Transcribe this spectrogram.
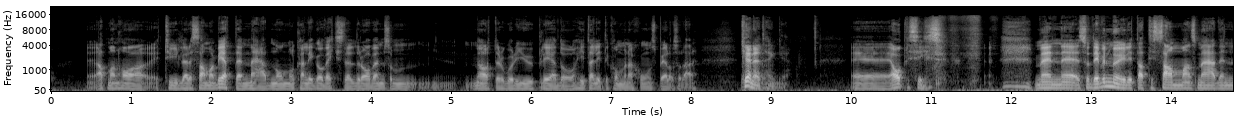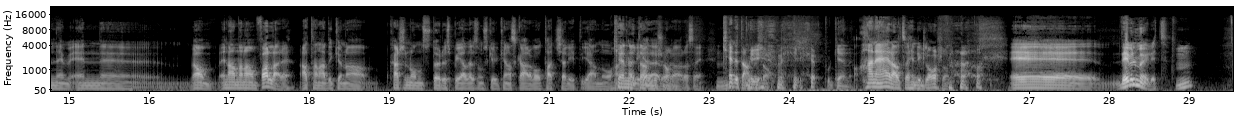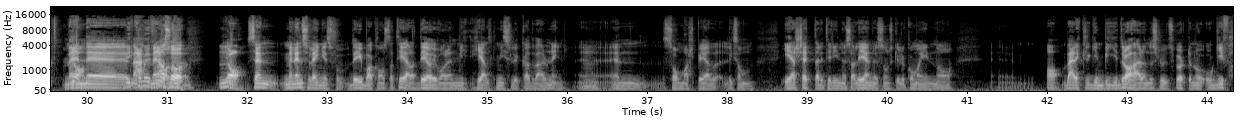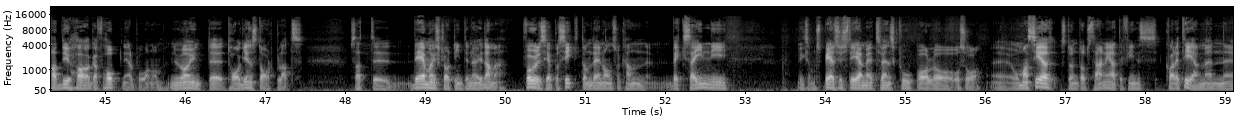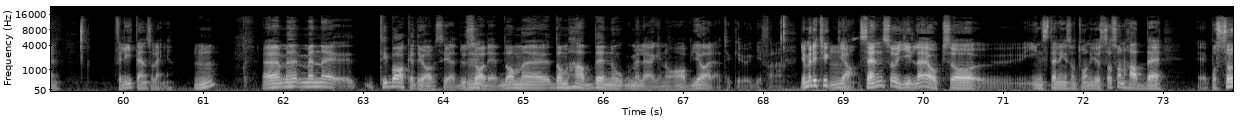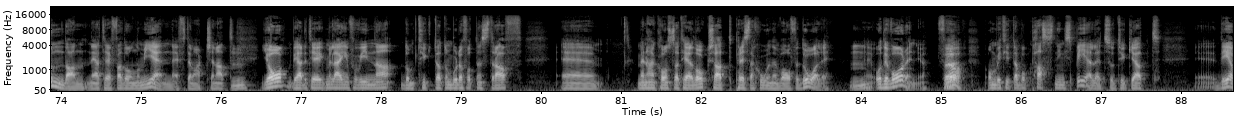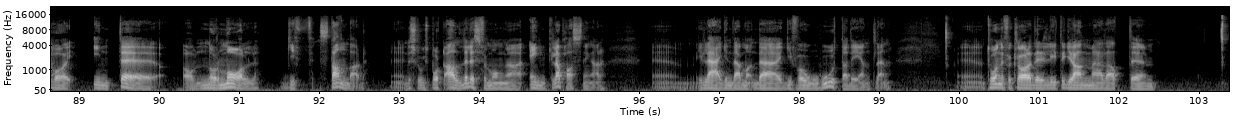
Att man har ett tydligare samarbete med någon och kan ligga och växeldra vem som möter och går i djupled och hittar lite kombinationsspel och sådär. Kenneth Henke. Eh, ja, precis. Men eh, så det är väl möjligt att tillsammans med en, en, eh, ja, en annan anfallare Att han hade kunnat Kanske någon större spelare som skulle kunna skarva och toucha lite grann och Kenneth han kan ligga Andersson. där och röra sig mm. Kenneth Andersson Kenneth. Han är alltså Henrik Larsson eh, Det är väl möjligt mm. Men, ja, eh, nej, men alltså det. Mm. Ja, sen, men än så länge så, det är ju bara att konstatera att det har ju varit en helt misslyckad värvning. Mm. Eh, en sommarspel, liksom ersättare till Linus Alenius som skulle komma in och eh, ja, verkligen bidra här under slutspurten och, och GIF hade ju höga förhoppningar på honom. Nu har han ju inte tagit en startplats. Så att eh, det är man ju såklart inte nöjda med. Får väl se på sikt om det är någon som kan växa in i liksom, spelsystemet, svensk fotboll och, och så. Och man ser stundtals träningar att det finns kvalitet men för lite än så länge. Mm. Eh, men, men eh, tillbaka till AFC, du mm. sa det. De, eh, de hade nog med lägen att avgöra, tycker du, Giffarna? Ja men det tycker mm. jag. Sen så gillar jag också inställningen som Tony Gustafsson hade på söndagen när jag träffade honom igen efter matchen att mm. Ja, vi hade tillräckligt med lägen för att vinna. De tyckte att de borde ha fått en straff. men han konstaterade också att prestationen var för dålig. Mm. och det var den ju. För ja. om vi tittar på passningsspelet så tycker jag att det var inte av normal GIF-standard. Eh, det slogs bort alldeles för många enkla passningar. Eh, I lägen där, man, där GIF var ohotade egentligen. Eh, Tony förklarade det lite grann med att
